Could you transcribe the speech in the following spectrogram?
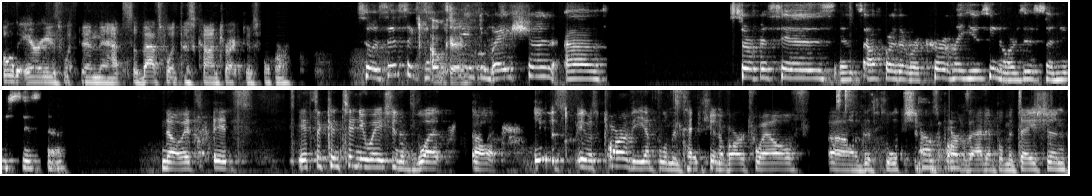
all the areas within that. So that's what this contract is for. So is this a Okay. continuation of services and software that we're currently using, or is this a new system? no it's it's it's a continuation of what uh, it was it was part of the implementation of r12 uh, this solution was part of that implementation.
